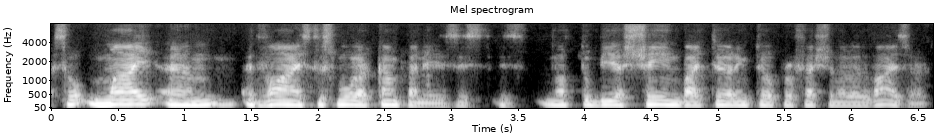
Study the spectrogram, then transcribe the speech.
So my um, advice to smaller companies is, is not to be ashamed by turning to a professional advisor.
